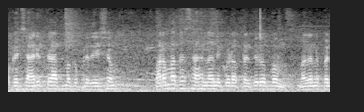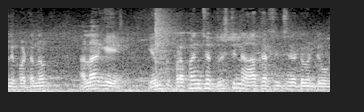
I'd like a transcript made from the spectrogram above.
ఒక చారిత్రాత్మక ప్రదేశం. పరమత సహనానికి కూడా ప్రతిరూపం మదనపల్లి పట్టణం అలాగే ఎంత ప్రపంచ దృష్టిని ఆకర్షించినటువంటి ఒక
